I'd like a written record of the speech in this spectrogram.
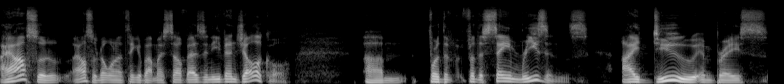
I also I also don't want to think about myself as an evangelical um, for the for the same reasons. I do embrace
